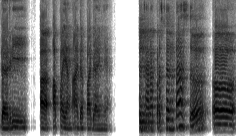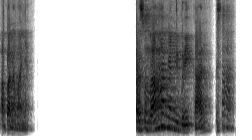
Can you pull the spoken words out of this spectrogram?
dari eh, apa yang ada padanya. Secara persentase, eh, apa namanya? Persembahan yang diberikan besar.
